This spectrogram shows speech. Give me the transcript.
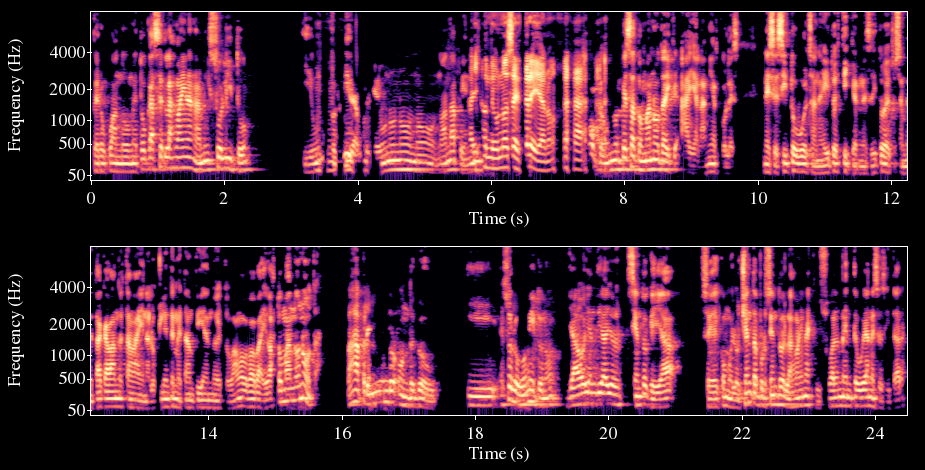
pero cuando me toca hacer las vainas a mí solito, y uno se olvida porque uno no, no, no anda pendiente. Ahí es donde uno se estrella, ¿no? uno empieza a tomar nota y que, ay, a la miércoles, necesito bolsa, necesito sticker, necesito esto, se me está acabando esta vaina, los clientes me están pidiendo esto, vamos, papá, y vas tomando nota, vas aprendiendo on the go. Y eso es lo bonito, ¿no? Ya hoy en día yo siento que ya sé como el 80% de las vainas que usualmente voy a necesitar.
